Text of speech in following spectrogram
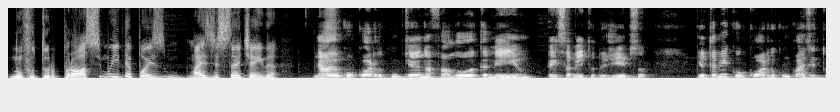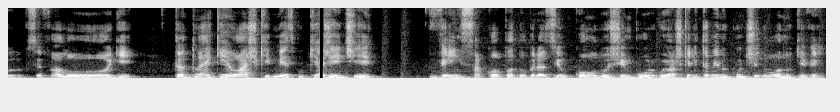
num futuro próximo e depois mais distante ainda. Não, eu concordo com o que a Ana falou também, o pensamento do Gibson. Eu também concordo com quase tudo que você falou, Gui. Tanto é que eu acho que mesmo que a gente vença a Copa do Brasil com o Luxemburgo, eu acho que ele também não continua ano que vem.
